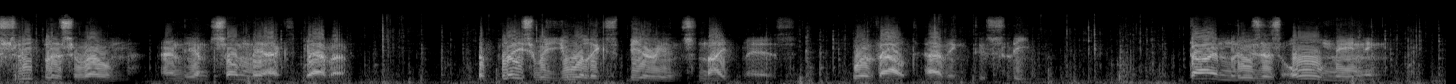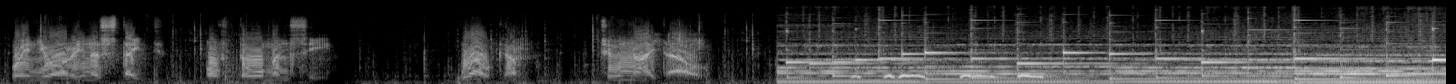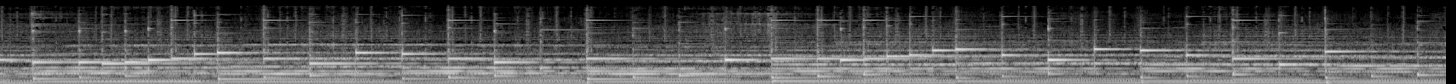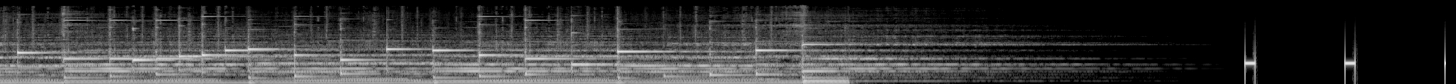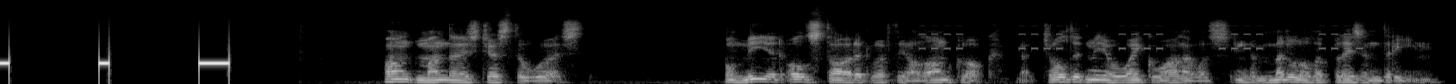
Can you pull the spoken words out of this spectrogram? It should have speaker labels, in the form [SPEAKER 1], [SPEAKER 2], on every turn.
[SPEAKER 1] sleepless roam and the insomniacs gather. A place where you will experience nightmares without having to sleep. Time loses all meaning when you are in a state of dormancy. Welcome to Night Owl.
[SPEAKER 2] Aunt Monday is just the worst. For me, it all started with the alarm clock that jolted me awake while I was in the middle of a pleasant dream.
